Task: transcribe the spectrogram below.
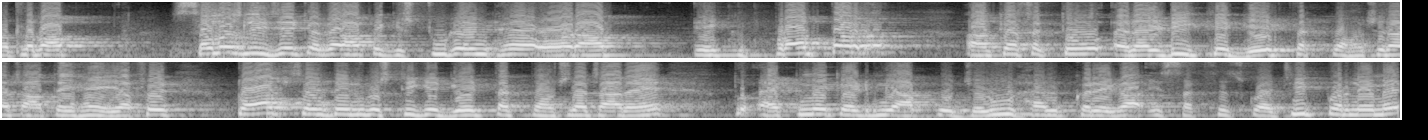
मतलब आप समझ लीजिए कि अगर आप एक स्टूडेंट है और आप एक प्रॉपर कह सकते हो एनआईटी के गेट तक पहुँचना चाहते हैं या फिर टॉप सेंट्रल यूनिवर्सिटी के गेट तक पहुँचना चाह रहे हैं तो एक्मे अकेडमी आपको ज़रूर हेल्प करेगा इस सक्सेस को अचीव करने में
